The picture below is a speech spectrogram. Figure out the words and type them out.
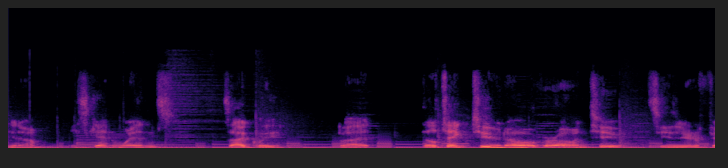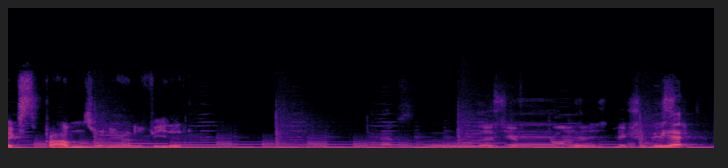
you know he's getting wins. It's ugly, but they'll take two and zero over zero and two. It's easier to fix the problems when you're undefeated. Absolutely. Unless your And problem is Mitch we had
